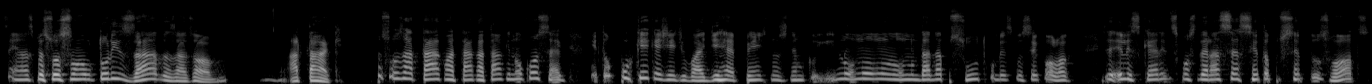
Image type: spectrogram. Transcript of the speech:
Assim, as pessoas são autorizadas a ataque. As pessoas atacam, atacam, atacam e não conseguem. Então, por que, que a gente vai, de repente, no sistema. E não, dá absurdo como esse que você coloca. Eles querem desconsiderar 60% dos votos.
